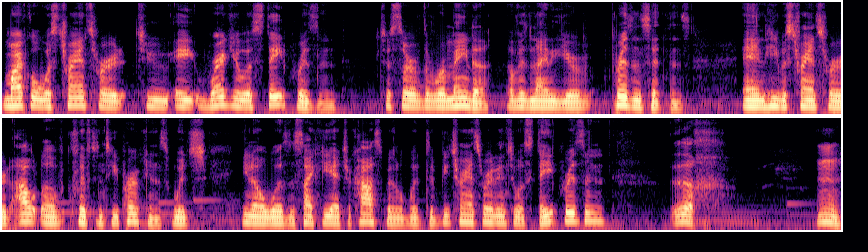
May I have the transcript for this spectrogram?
Michael was transferred to a regular state prison to serve the remainder of his 90 year prison sentence. And he was transferred out of Clifton T. Perkins, which, you know, was a psychiatric hospital. But to be transferred into a state prison, ugh. Mm.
